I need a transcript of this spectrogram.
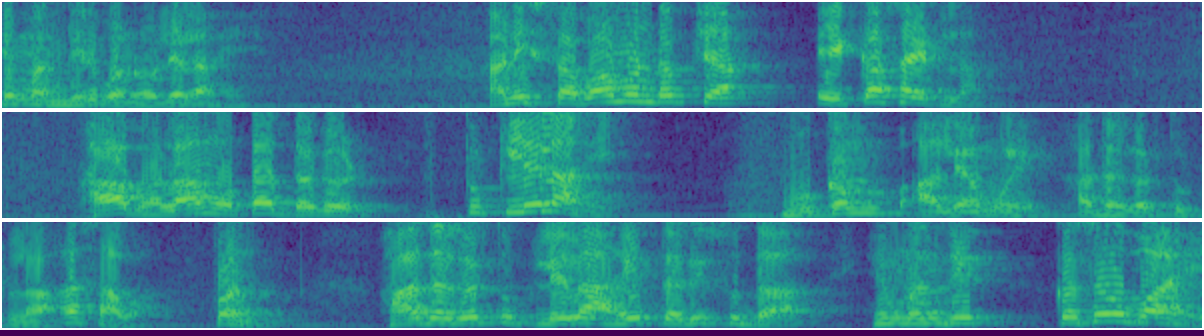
हे मंदिर बनवलेलं आहे. आणि सभा मंडपच्या एका साईडला हा भला मोठा दगड तुटलेला आहे. भूकंप आल्यामुळे हा दगड तुटला असावा. पण हा दगड तुटलेला आहे तरी सुद्धा हे मंदिर कसं उभं आहे?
